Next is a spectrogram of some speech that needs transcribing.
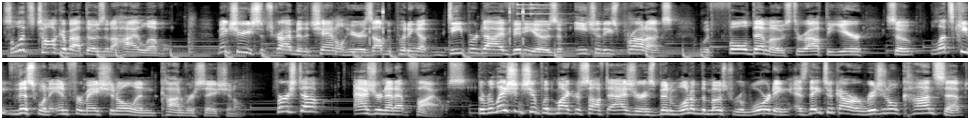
So let's talk about those at a high level. Make sure you subscribe to the channel here as I'll be putting up deeper dive videos of each of these products with full demos throughout the year, so let's keep this one informational and conversational. First up, Azure NetApp Files. The relationship with Microsoft Azure has been one of the most rewarding as they took our original concept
